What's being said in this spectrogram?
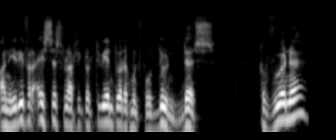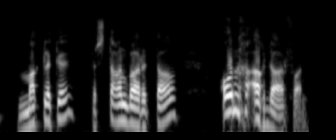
aan hierdie vereistes van artikel 22 moet voldoen. Dus gewone, maklike, verstaanbare taal ongeag daarvan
